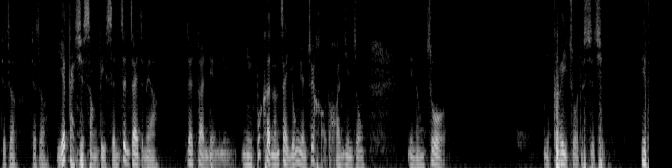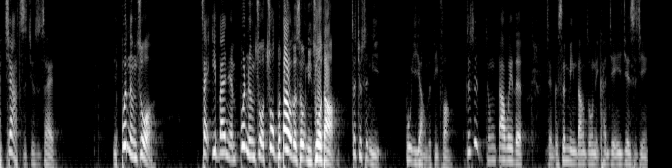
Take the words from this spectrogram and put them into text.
叫做叫做也感谢上帝。神正在怎么样，在锻炼你。你不可能在永远最好的环境中，你能做。你可以做的事情，你的价值就是在你不能做，在一般人不能做、做不到的时候，你做到，这就是你不一样的地方。这是从大卫的整个生命当中，你看见一件事情，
